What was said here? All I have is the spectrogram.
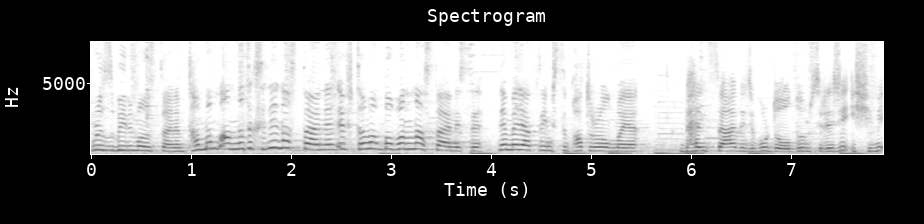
Burası benim hastanem. Tamam anladık senin hastanen. Öf tamam babanın hastanesi. Ne meraklıymışsın patron olmaya. Ben sadece burada olduğum sürece işimi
